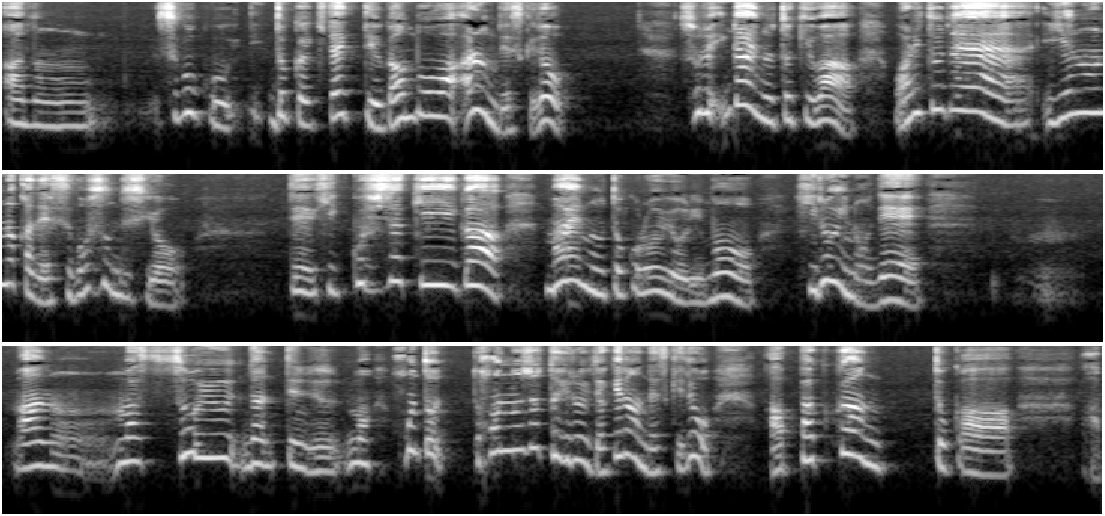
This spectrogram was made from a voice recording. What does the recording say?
あのすごくどっか行きたいっていう願望はあるんですけど、それ以外の時は割とね、家の中で過ごすんですよ。で、引っ越し先が前のところよりも広いので、あの、まあ、そういう、なんていうの、まあ、本当ほんのちょっと広いだけなんですけど、圧迫感とか、圧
